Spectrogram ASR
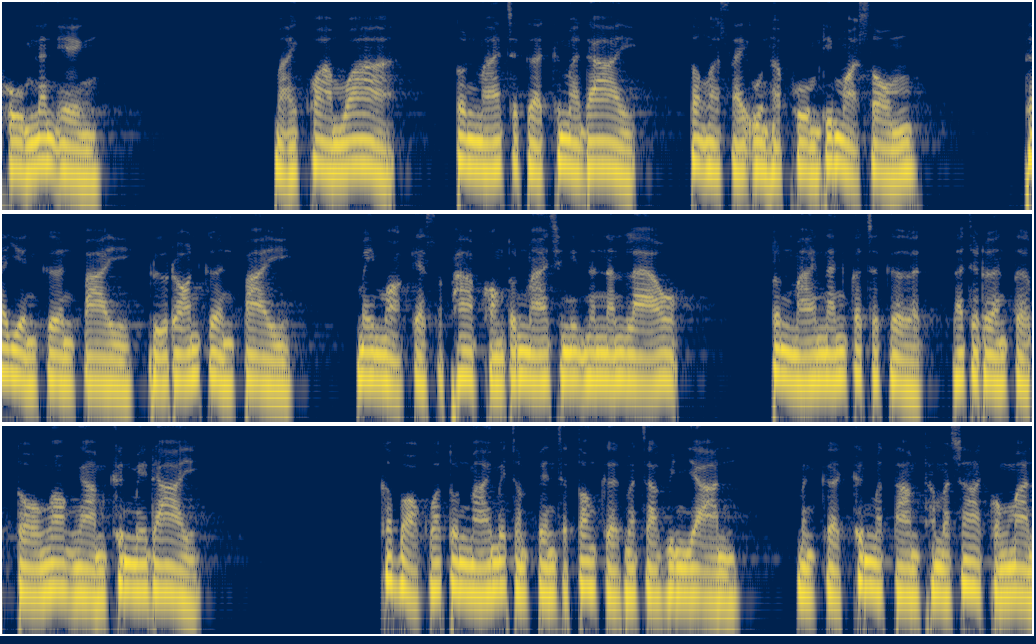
ภูมินั่นเอง หมายความว่า ต้นไม้จะเกิดขึ้นมาได้ ต้องอาศัยอุณหภูมิที่เหมาะสม ถ้าเย็นเกินไปหรือร้อนเกินไป ไม่เหมาะแก่สภาพของต้นไม้ชนิดนั้น ๆ แล้ว ต้นไม้นั้นก็จะเกิดและจะเริญเติบโตงอกงามขึ้นไม่ได้เขาบอกว่าต้นไม้ไม่จำเป็นจะต้องเกิดมาจากวิญญาณ มันเกิดขึ้นมาตามธรรมชาติของมัน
